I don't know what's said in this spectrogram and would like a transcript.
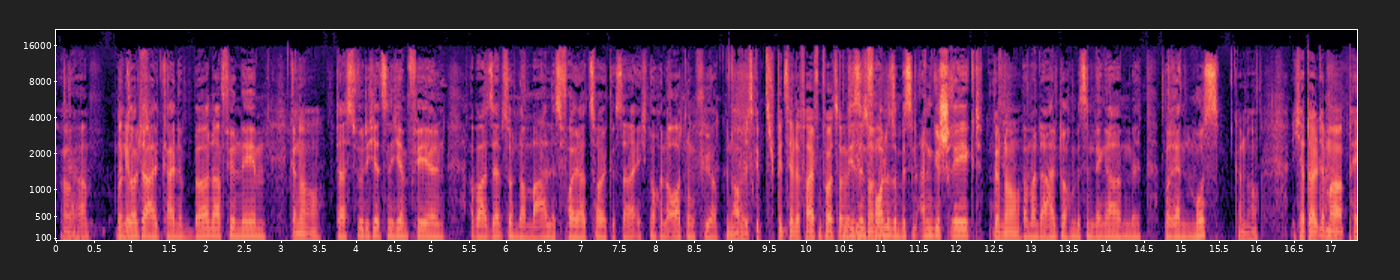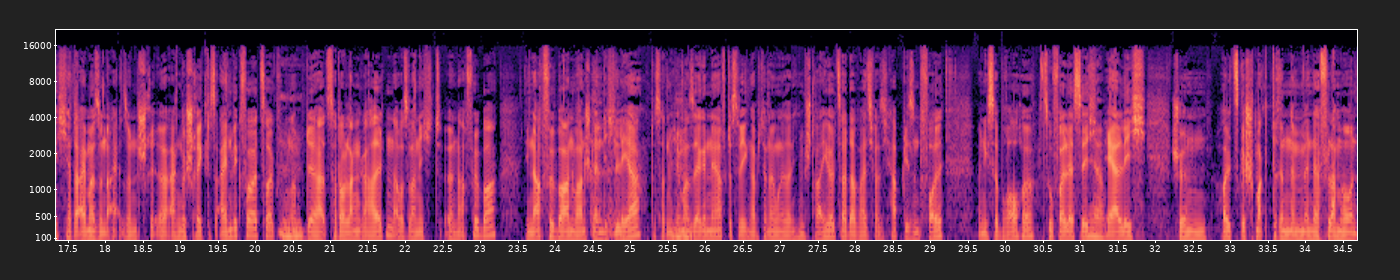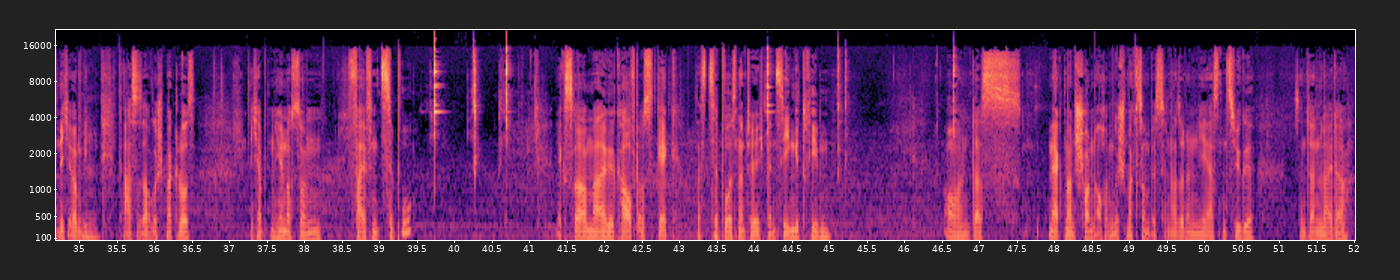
Ähm, ja. Man sollte halt keine Burner für nehmen. Genau. Das würde ich jetzt nicht empfehlen. Aber selbst so ein normales Feuerzeug ist da echt noch in Ordnung für. Genau, es gibt spezielle Pfeifenfeuerzeuge. Die sind so vorne so ein bisschen angeschrägt, Genau. weil man da halt doch ein bisschen länger mit brennen muss. Genau. Ich hatte halt immer Pech, ich hatte einmal so ein, so ein äh, angeschrägtes Einwegfeuerzeug von Mhm. unserem, der hat, es hat auch lange gehalten, aber es war nicht äh, nachfüllbar. Die nachfüllbaren waren ständig leer, das hat mich Mhm. immer sehr genervt, deswegen habe ich dann irgendwann gesagt, ich nehme Streichhölzer, da weiß ich, was ich habe, die sind voll, wenn ich sie brauche, zuverlässig, Ja. ehrlich, schön Holzgeschmack drin im, in der Flamme und nicht irgendwie Mhm. Gas ist auch geschmacklos. Ich habe hier noch so einen Pfeifen Zippo extra mal gekauft aus Gag. Das Zippo ist natürlich benzingetrieben und das merkt man schon auch im Geschmack so ein bisschen. Also dann die ersten Züge sind dann leider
